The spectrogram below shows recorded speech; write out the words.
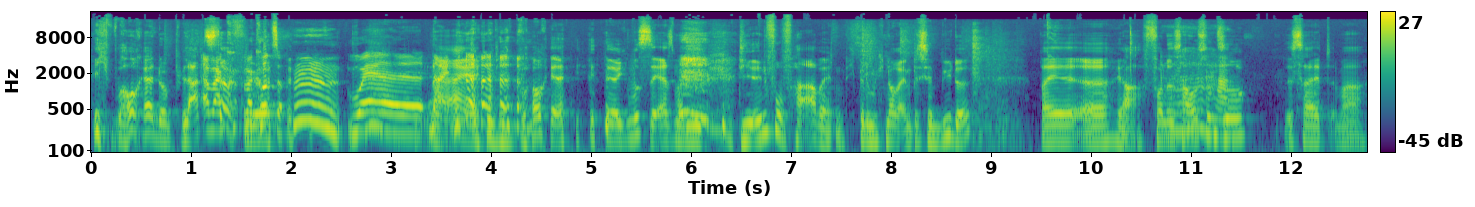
ich brauche ja nur Platz Aber dafür. mal kurz so, hm, well, nein. Nein, ich brauche ja, ich musste erstmal die, die Info verarbeiten. Ich bin nämlich noch ein bisschen müde, weil, äh, ja, volles Haus und Aha. so ist halt immer.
